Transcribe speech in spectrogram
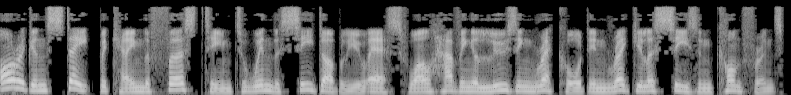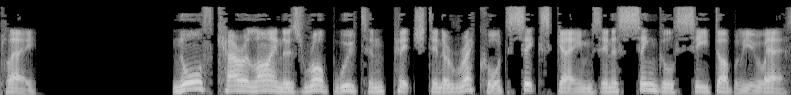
Oregon State became the first team to win the CWS while having a losing record in regular season conference play. North Carolina's Rob Wooten pitched in a record six games in a single CWS.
